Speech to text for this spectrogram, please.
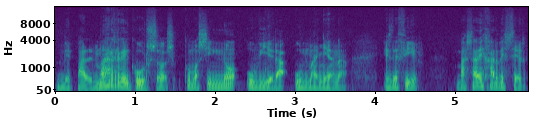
de palmar recursos como si no hubiera un mañana. Es decir, vas a dejar de ser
